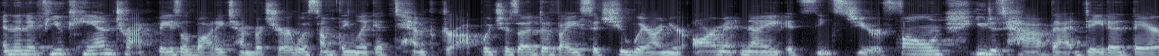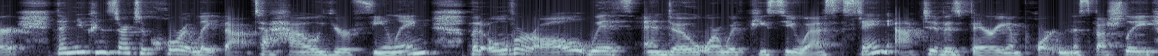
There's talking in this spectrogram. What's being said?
And then if you can track basal body temperature with something like a Tempdrop, which is a device that you wear on your arm at night, it syncs to your phone, you just have that data there, then you can start to correlate that to how you're feeling. But overall, with endo or with PCOS, staying active is very important, especially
